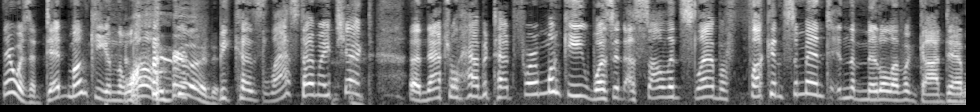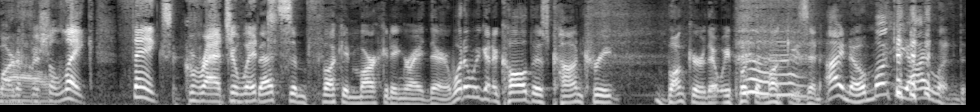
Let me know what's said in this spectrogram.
there was a dead monkey in the oh, water. Oh, good. Because last time I checked, a natural habitat for a monkey wasn't a solid slab of fucking cement in the middle of a goddamn artificial lake. Thanks, graduate. That's some fucking marketing right there. What are we going to call this concrete bunker that we put the monkeys in? I know, Monkey Island.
